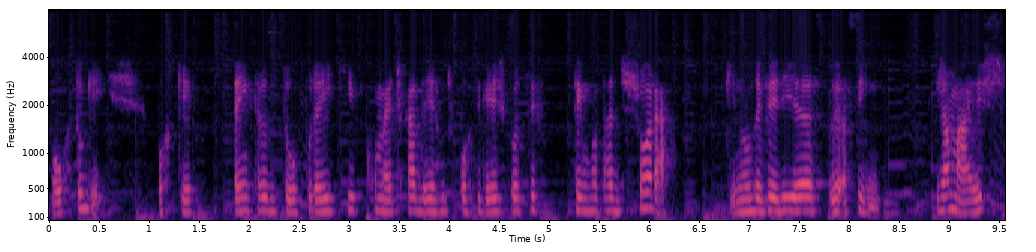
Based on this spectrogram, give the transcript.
português. Porque tem tradutor por aí que comete cada erro de português que você tem vontade de chorar. Que não deveria, assim, jamais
